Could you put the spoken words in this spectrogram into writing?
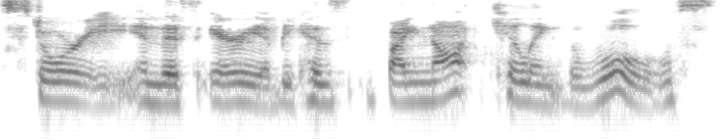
story in this area because by not killing the wolves,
